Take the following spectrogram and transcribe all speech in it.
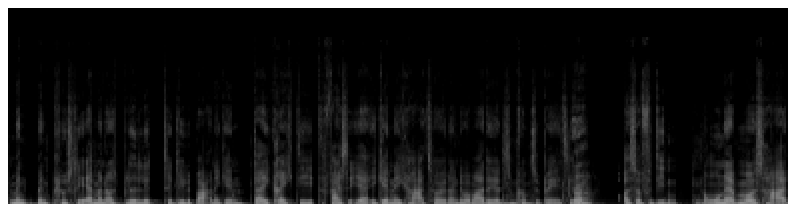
men, men pludselig er man også blevet lidt til et lille barn igen, der ikke rigtig, faktisk ja, igen ikke har tøjlerne. Det var meget det, jeg ligesom kom tilbage til. Ja. Ja. Og så fordi nogle af dem også har,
